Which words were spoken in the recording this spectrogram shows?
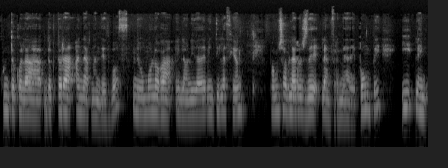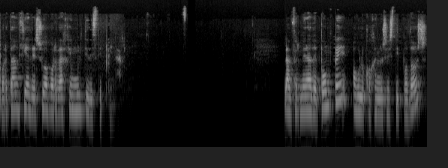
Junto con la doctora Ana Hernández Voz, neumóloga en la unidad de ventilación, vamos a hablaros de la enfermedad de Pompe y la importancia de su abordaje multidisciplinar. La enfermedad de Pompe o glucogenosis tipo 2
